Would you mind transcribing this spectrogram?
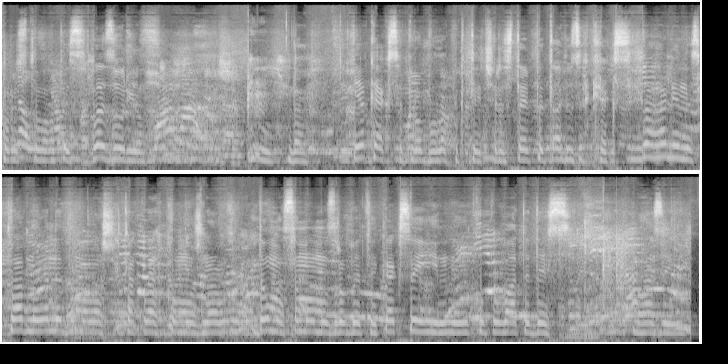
користуватись глазур'ю. да. Я кекси пробувала пекти, через те питаю за кекси. Взагалі не складно, я не думала, що так легко можна вдома самому зробити кекси і не купувати десь в магазині.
